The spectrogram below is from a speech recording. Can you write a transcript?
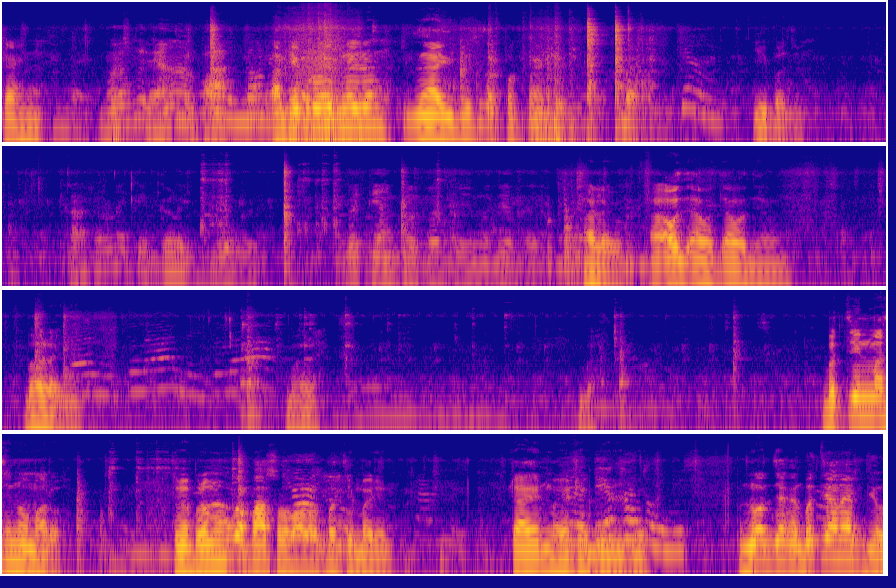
કાંઈ નહીં. આ ઢીપડું એક નહીં લો. ને આવી ગયું પગ પાંચ બાય. એ બાજુ. હાલે. હા, આવો દે આવો. દે આવો આવો ભલે ભલે. બત્રીનમાંથી ન મારો. તમે ભ્રમ શું કા પાછો વાળો બત્રી મારીને. ટાયરમાં હેઠે ગઈ ગયો. નો દેખાય બત્રી આને આપી દો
